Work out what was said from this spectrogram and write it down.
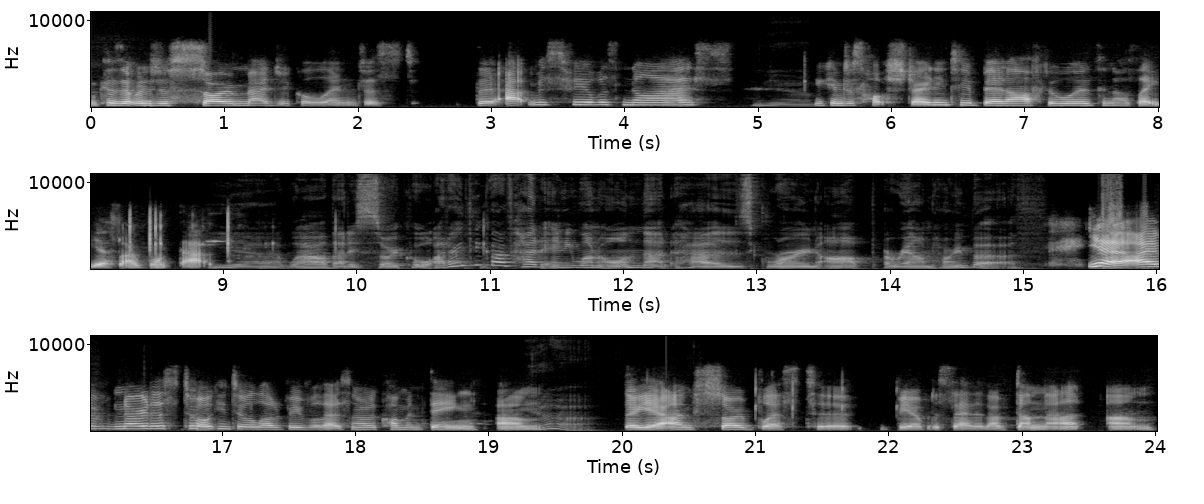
because it was just so magical and just the atmosphere was nice. Yeah. You can just hop straight into your bed afterwards, and I was like, yes, I want that. Yeah, wow, that is so cool. I don't think I've had anyone on that has grown up around home birth. Yeah, I've noticed talking to a lot of people that's not a common thing. Um, Yeah. So yeah, I'm so blessed to be able to say that I've done that. Um,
